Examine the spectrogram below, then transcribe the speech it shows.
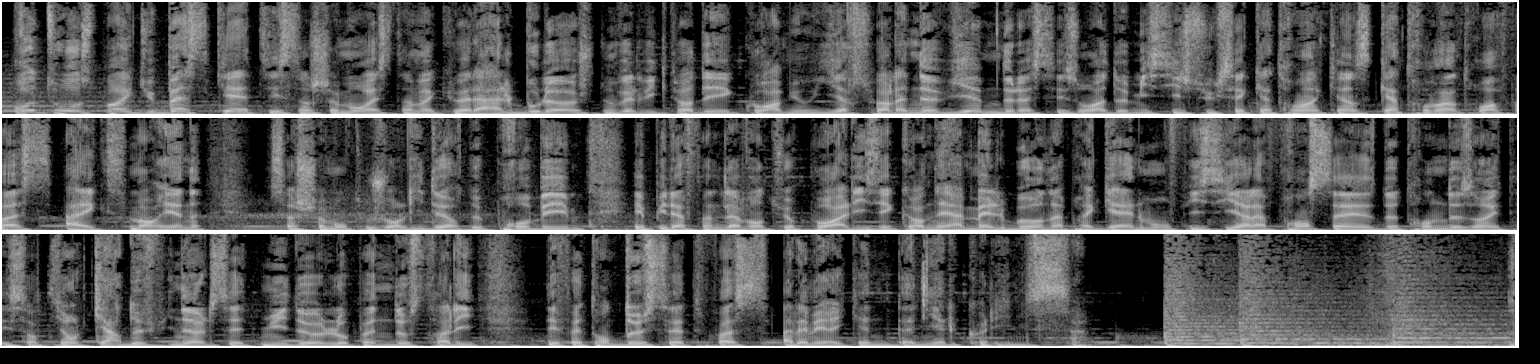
Retour au sport avec du basket et Saint-Chamond reste invaincu à la Halle-Bouloche. Nouvelle victoire des Couramio hier soir, la neuvième de la saison à domicile. Succès 95-83 face à Aix-Maurienne. Saint-Chamond toujours leader de Pro B. Et puis la fin de l'aventure pour Alizé Cornet à Melbourne après Gaël Monfils. Hier, la française de 32 ans était sortie en quart de finale cette nuit de l'Open d'Australie. Défaite en 2-7 face à l'américaine Danielle Collins.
